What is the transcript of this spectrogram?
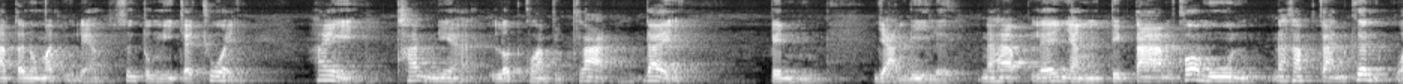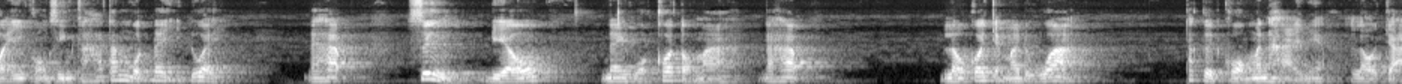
อัตโนมัติอยู่แล้ว ซึ่งตรงนี้จะช่วยให้ท่านเนี่ยลดความผิดพลาดได้เป็นอย่างดีเลยนะครับ และยังติดตามข้อมูลนะครับ การเคลื่อนไหวของสินค้าทั้งหมดได้อีกด้วยนะครับ ซึ่งเดี๋ยวในหัวข้อต่อมานะครับ เราก็จะมาดูว่า ถ้าเกิดของมันหายเนี่ยเราจะ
